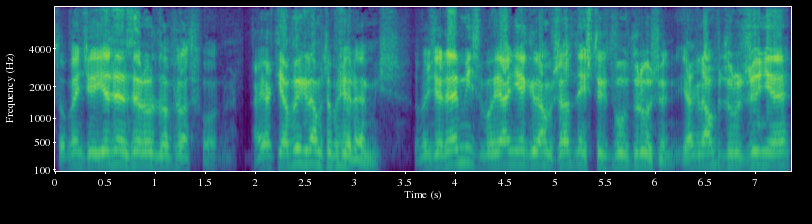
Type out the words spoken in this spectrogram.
to będzie 1-0 dla Platformy. A jak ja wygram, to będzie remis. To będzie remis, bo ja nie gram w żadnej z tych dwóch drużyn. Ja gram w drużynie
